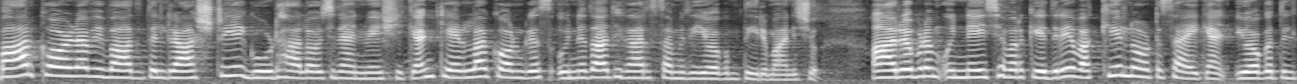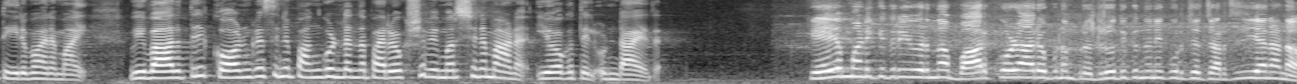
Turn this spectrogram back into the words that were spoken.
ബാർ കോഴ വിവാദത്തിൽ രാഷ്ട്രീയ ഗൂഢാലോചന അന്വേഷിക്കാൻ കേരള കോൺഗ്രസ് ഉന്നതാധികാര സമിതി യോഗം തീരുമാനിച്ചു. ആരോപണം ഉന്നയിച്ചവർക്കെതിരെ വക്കീൽ നോട്ടീസ് അയക്കാൻ യോഗത്തിൽ തീരുമാനമായി. വിവാദത്തിൽ കോൺഗ്രസിന് പങ്കുണ്ടെന്ന പരോക്ഷ വിമർശനമാണ് യോഗത്തിൽ ഉണ്ടായത്. കെ എം മാണിക്കെതിരെ ഉയർന്ന ബാർക്കോഴ ആരോപണം പ്രതിരോധിക്കുന്നതിനെ കുറിച്ച് ചർച്ച ചെയ്യാനാണ്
